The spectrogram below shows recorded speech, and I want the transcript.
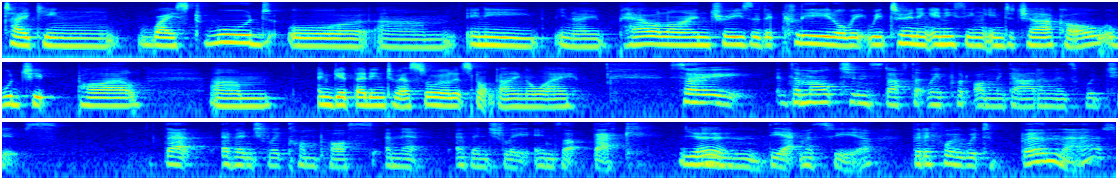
taking waste wood or um, any you know power line trees that are cleared, or we, we're turning anything into charcoal, a wood chip pile, um, and get that into our soil, it's not going away. So the mulch and stuff that we put on the garden as wood chips, that eventually composts and that eventually ends up back Yeah. in the atmosphere. But if we were to burn that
